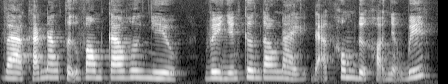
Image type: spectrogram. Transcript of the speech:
và khả năng tử vong cao hơn nhiều vì những cơn đau này đã không được họ nhận biết.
